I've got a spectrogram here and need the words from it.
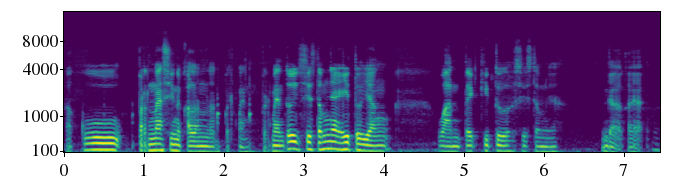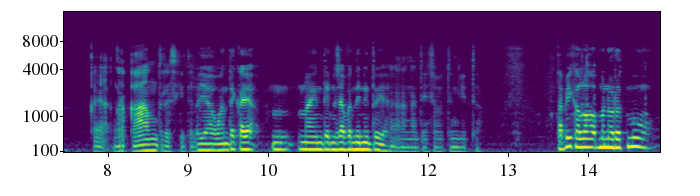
Aku pernah sih kalau nonton Batman. Batman tuh sistemnya itu yang one take gitu sistemnya. Nggak kayak kayak ngerekam terus gitu loh. Ya one take kayak 1917 itu ya. Nah, nanti sebutin gitu. Tapi kalau menurutmu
